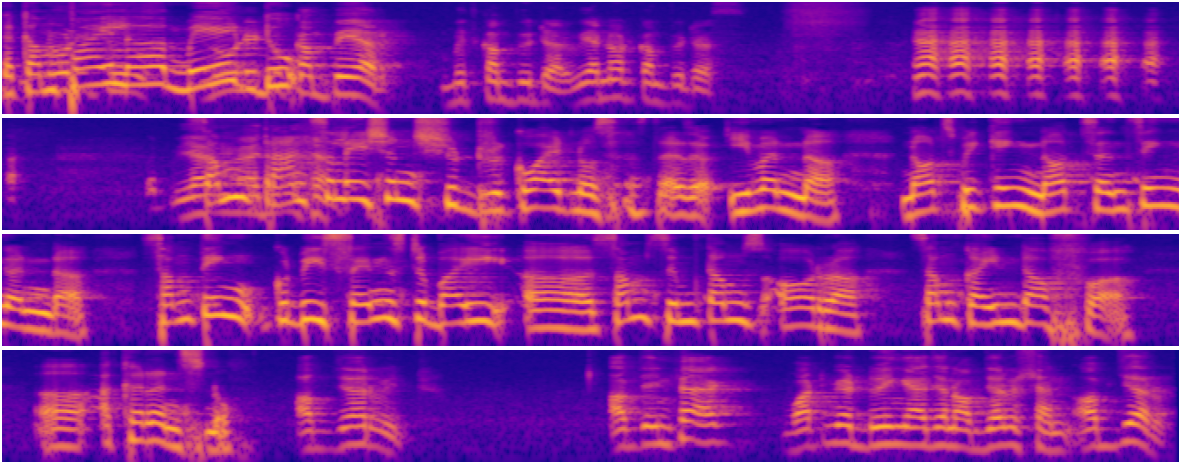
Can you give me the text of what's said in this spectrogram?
the compiler no may need do to compare with computer. We are not computers. some translation should require no a- even uh, not speaking not sensing and uh, something could be sensed by uh, some symptoms or uh, some kind of uh, uh, occurrence no observe it. Ob- In fact, what we are doing as an observation, observe.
